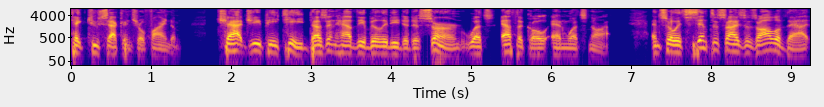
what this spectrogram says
Take two seconds, you'll find them. Chat GPT doesn't have the ability to discern what's ethical and what's not. And so it synthesizes all of that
